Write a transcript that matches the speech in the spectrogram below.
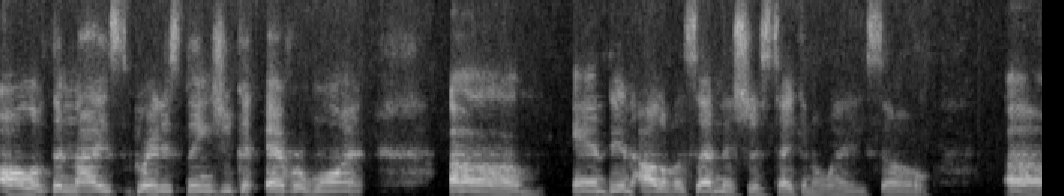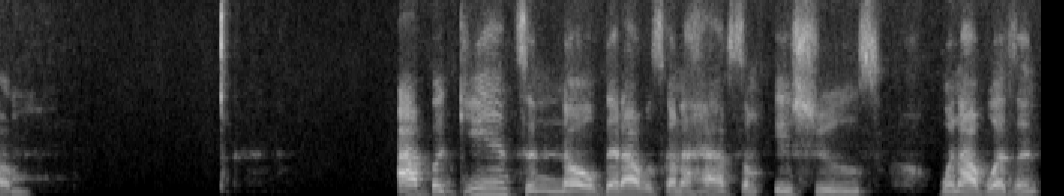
all of the nice, greatest things you could ever want. Um, and then all of a sudden it's just taken away. So um, I began to know that I was going to have some issues when I wasn't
